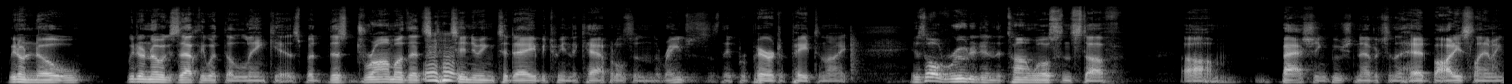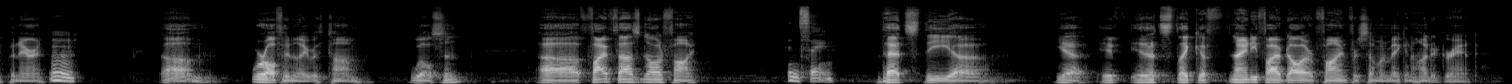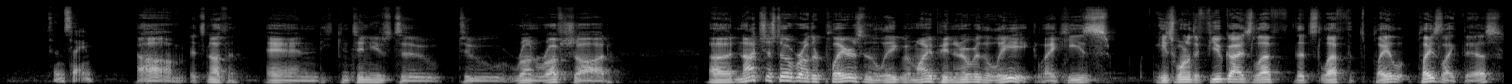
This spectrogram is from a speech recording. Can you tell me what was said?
We don't know we don't know exactly what the link is, but this drama that's Mm-hmm. continuing today between the Capitals and the Rangers as they prepare to pay tonight is all rooted in the Tom Wilson stuff, um, bashing Buchnevich in the head, body slamming Panarin. Mm. Um, we're all familiar with Tom Wilson. Uh, Five thousand dollar fine. Insane. That's the uh, yeah. If that's like a ninety five dollar fine for someone making a hundred grand. It's insane. Um, it's nothing, and he continues to to run roughshod, uh, not just over other players in the league, but in my opinion, over the league. Like he's he's one of the few guys left that's left that play plays like this,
